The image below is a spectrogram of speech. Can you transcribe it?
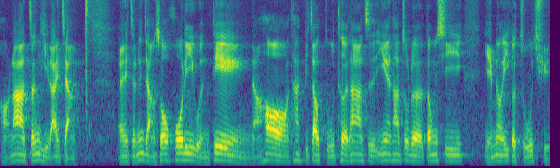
哈，那整体来讲。哎，只能讲说获利稳定，然后它比较独特，它只因为它做的东西也没有一个族群，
